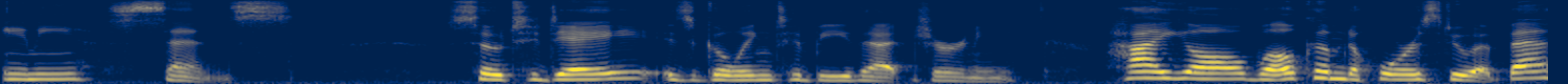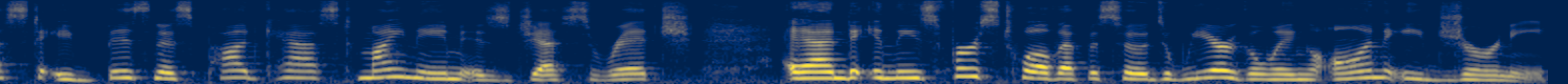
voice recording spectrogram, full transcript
any sense. So today is going to be that journey. Hi, y'all. Welcome to Whores Do It Best, a business podcast. My name is Jes Rich. And in these first 12 episodes, we are going on a journey,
